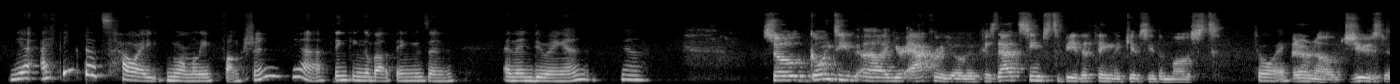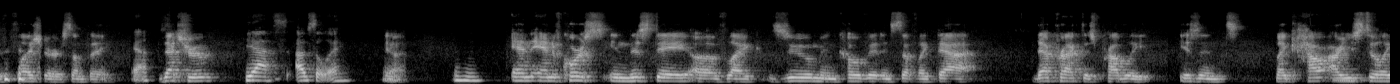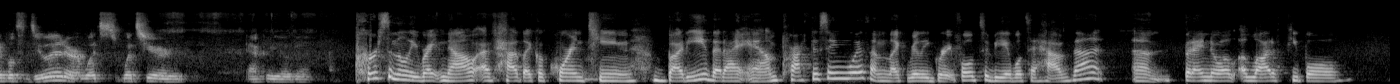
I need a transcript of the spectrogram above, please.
Yeah i think that's how i normally function. Yeah thinking about things and and then doing it. Yeah. So going to uh, your acro yoga because that seems to be the thing that gives you the most joy. I don't know, juice or pleasure or something. Yeah. Is that true? Yes, absolutely. Yeah. Mm-hmm. And and of course, in this day of like Zoom and COVID and stuff like that, that practice probably isn't like. How are you still able to do it, or what's what's your acro yoga? Personally right now i've had like a quarantine buddy that i am practicing with. I'm like really grateful to be able to have that. Um, but i know a, a, lot of people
